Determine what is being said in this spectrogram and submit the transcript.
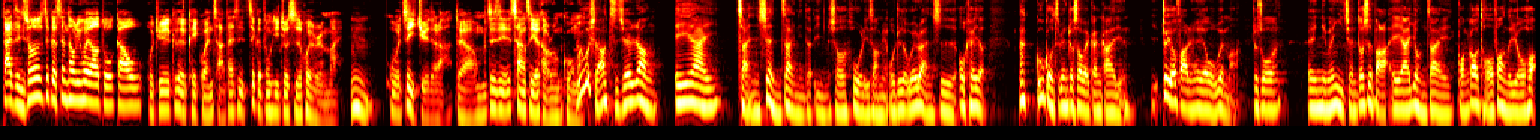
但是你说这个渗透率会到多高？我觉得这个可以观察，但是这个东西就是会有人买。嗯，我自己觉得啦，对啊，我们之前上次也讨论过嘛。如果想要直接让 AI 展现在你的营收获利上面，我觉得微软是 OK 的。那 Google 这边就稍微尴尬一点，就有法人也有我问嘛，就说：诶，你们以前都是把 AI 用在广告投放的优化，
